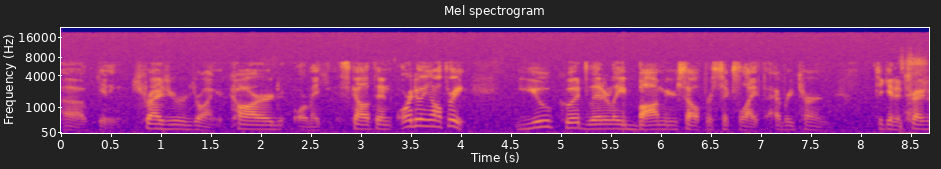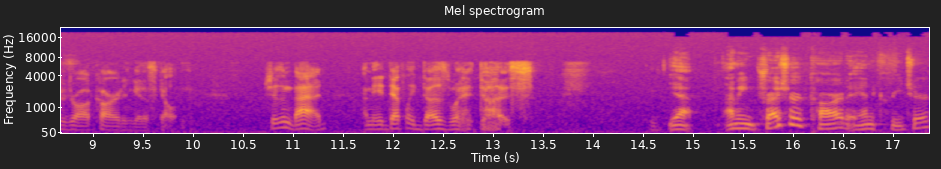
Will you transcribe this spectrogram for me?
of getting treasure, drawing a card, or making a skeleton, or doing all three. You could literally bomb yourself for six life every turn to get a treasure, draw a card, and get a skeleton. Which isn't bad. I mean, it definitely does what it does. Yeah. I mean, treasure, card, and creature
